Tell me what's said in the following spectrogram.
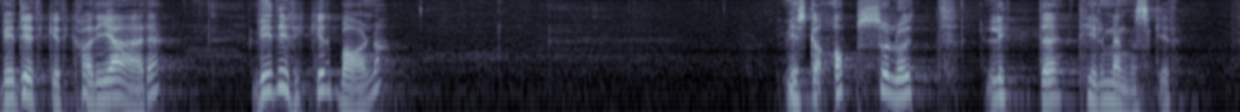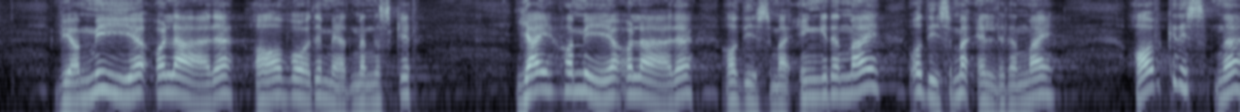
Vi dyrker karriere. Vi dyrker barna. Vi skal absolutt lytte til mennesker. Vi har mye å lære av våre medmennesker. Jeg har mye å lære av de som er yngre enn meg, og de som er eldre enn meg. Av kristne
